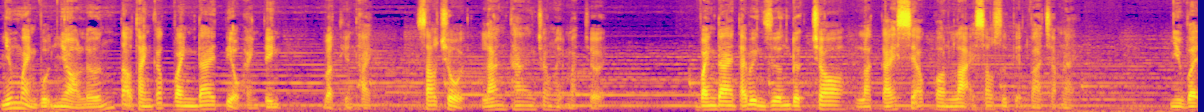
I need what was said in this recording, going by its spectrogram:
Những mảnh vụn nhỏ lớn tạo thành các vành đai tiểu hành tinh và thiên thạch, sao chổi lang thang trong hệ mặt trời. Vành đai Thái Bình Dương được cho là cái sẹo còn lại sau sự kiện va chạm này. Như vậy,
